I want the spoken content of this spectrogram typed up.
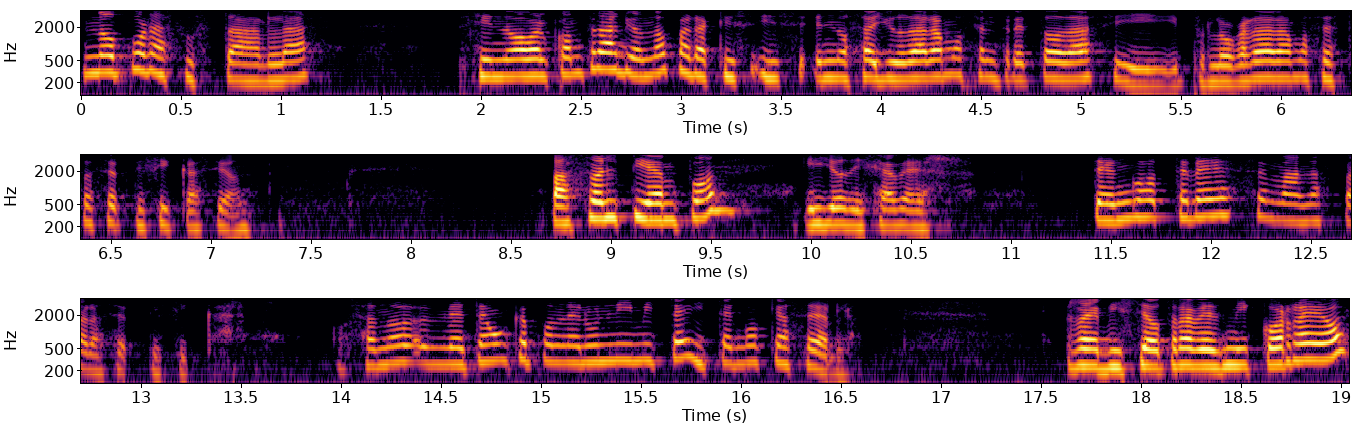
no por asustarlas, sino al contrario, ¿no? Para que nos ayudáramos entre todas y pues, lográramos esta certificación. Pasó el tiempo y yo dije, a ver, tengo tres semanas para certificarme. O sea, no, le tengo que poner un límite y tengo que hacerlo revisé otra vez mi correo,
